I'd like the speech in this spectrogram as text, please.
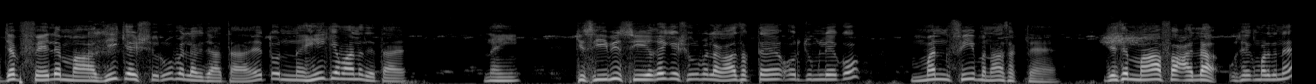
जब फ़ेल माजी के शुरू में लग जाता है तो नहीं के माने देता है। नहीं किसी भी सीगे के शुरू में लगा सकते हैं और जुमले को मनफी बना सकते हैं। जैसे मा फ़ाला उसे एक मर्द ने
